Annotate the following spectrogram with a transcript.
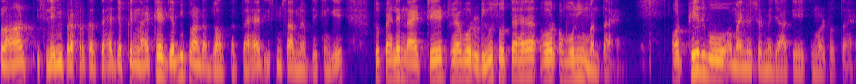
प्लांट इसलिए भी प्रेफर करता है जबकि नाइट्रेट जब भी प्लांट अब्जॉर्ब करता है, इस मिसाल में आप देखेंगे तो पहले नाइट्रेट जो है वो रिड्यूस होता है और अमोनियम बनता है। और फिर वो अमाइनो एसिड में जाके कन्वर्ट होता है।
